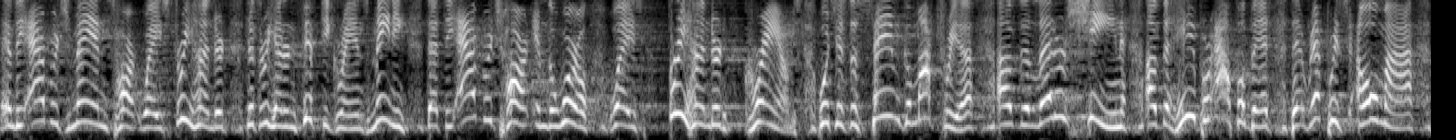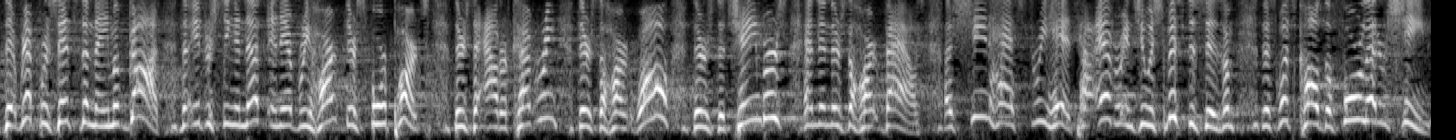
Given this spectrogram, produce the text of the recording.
and the average man's heart weighs 300 to 350 grams, meaning that the average heart in the world weighs 300 grams, which is the same gematria of the letter sheen of the Hebrew alphabet that represents, oh my, that represents the name of God. Now, interesting enough, in every heart, there's four parts. There's the outer covering, there's the heart wall, there's the chamber, and then there's the heart valves. A sheen has three heads. However, in Jewish mysticism, there's what's called the four letter sheen.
